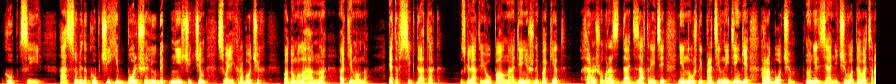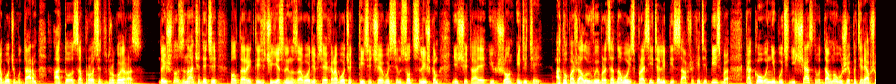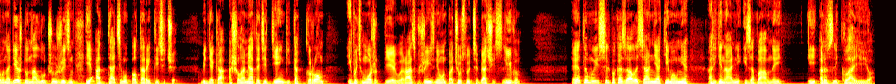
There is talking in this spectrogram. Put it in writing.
Купцы, а особенно купчихи, больше любят нищих, чем своих рабочих – подумала Анна Акимовна. Это всегда так. Взгляд ее упал на денежный пакет. Хорошо бы раздать завтра эти ненужные противные деньги рабочим. Но нельзя ничего давать рабочим даром, а то запросят в другой раз. Да и что значит эти полторы тысячи, если на заводе всех рабочих 1800 слишком, не считая их жен и детей? А то, пожалуй, выбрать одного из просителей, писавших эти письма, какого-нибудь несчастного, давно уже потерявшего надежду на лучшую жизнь, и отдать ему полторы тысячи. Бедняка ошеломят эти деньги, как гром, и, быть может, первый раз в жизни он почувствует себя счастливым. Эта мысль показалась Анне Акимовне оригинальной и забавной, и развлекла ее.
